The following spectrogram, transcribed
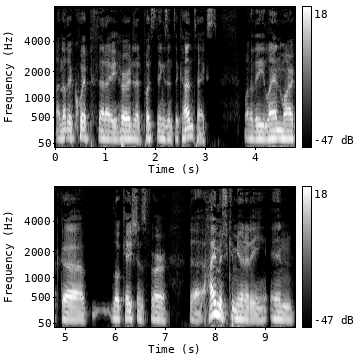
another quip that I heard that puts things into context. One of the landmark uh, locations for the Haimish community in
